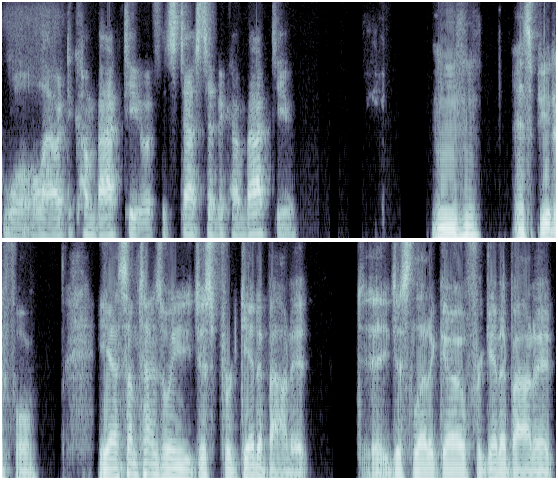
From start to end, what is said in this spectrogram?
will allow it to come back to you if it's destined to come back to you. Mm-hmm. That's beautiful. Yeah, sometimes when you just forget about it, uh, just let it go, forget about it.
